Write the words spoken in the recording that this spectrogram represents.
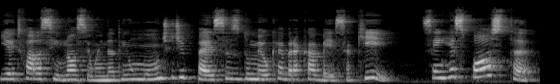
e aí tu fala assim: nossa, eu ainda tenho um monte de peças do meu quebra-cabeça aqui sem resposta.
